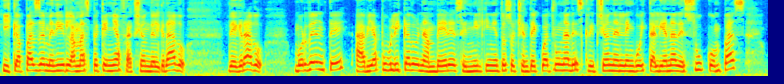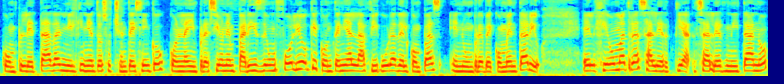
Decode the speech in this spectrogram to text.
y capaz de medir la más pequeña fracción del grado, de grado. Mordente había publicado en Amberes en 1584 una descripción en lengua italiana de su compás, completada en 1585 con la impresión en París de un folio que contenía la figura del compás en un breve comentario. El geómatra salernitano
